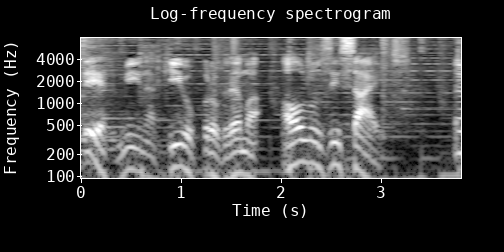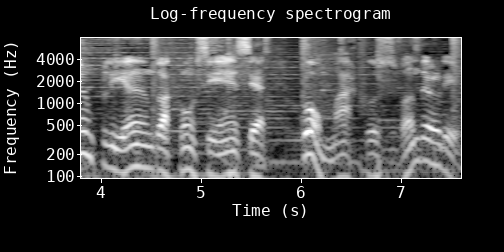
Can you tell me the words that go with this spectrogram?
Termina aqui o programa Aulos Insights, ampliando a consciência com Marcos Vanderlit.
